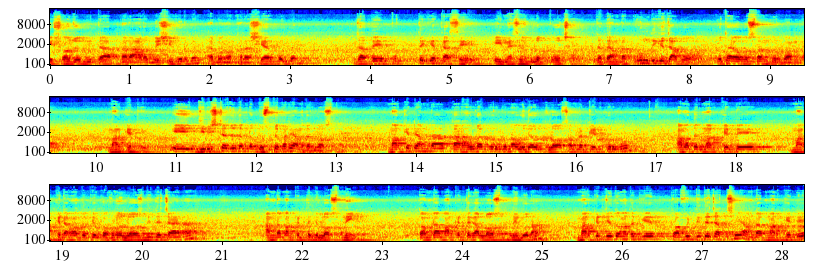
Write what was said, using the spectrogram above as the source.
এই সহযোগিতা আপনারা আরও বেশি করবেন এবং আপনারা শেয়ার করবেন। যাতে প্রত্যেকের কাছে এই মেসেজগুলো পৌঁছায়, যাতে আমরা কোন দিকে যাব, কোথায় অবস্থান করব আমরা মার্কেটে এই জিনিসটা যদি আমরা বুঝতে পারি, আমাদের লস নেই মার্কেটে আমরা তাড়াহুড়া করব না উইদাউট লস আমরা ট্রেড করব। আমাদের মার্কেটে মার্কেট আমাদেরকে কখনো লস দিতে চায় না। আমরা মার্কেট থেকে লস নেই। তো আমরা মার্কেট থেকে আর লস নেব না। মার্কেট যেহেতু আমাদেরকে প্রফিট দিতে চাচ্ছে, আমরা মার্কেটে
